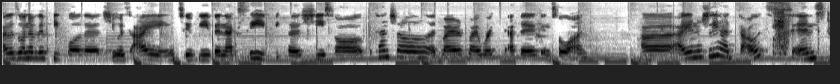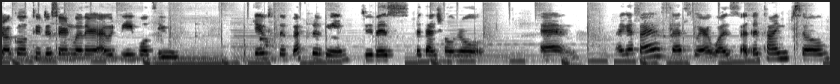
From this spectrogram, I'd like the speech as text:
I was one of the people that she was eyeing to be the next lead because she saw potential, admired my work ethic, and so on. Uh, I initially had doubts and struggled to discern whether I would be able to give the best of me to this potential role. And I guess I assessed where I was at the time, so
